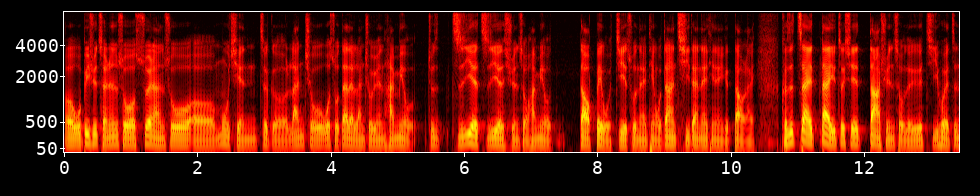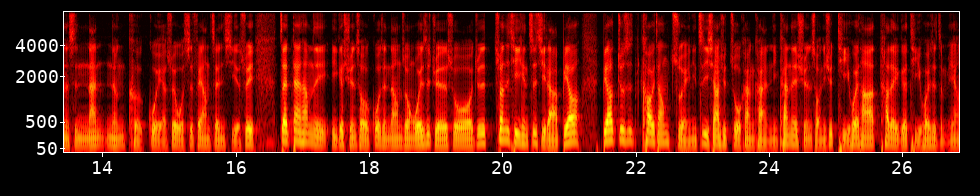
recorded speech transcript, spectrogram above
呃，我必须承认说，虽然说，呃，目前这个篮球我所带的篮球员还没有，就是职业职业选手还没有。到被我接触那一天，我当然期待那天的一个到来。可是，在带这些大选手的一个机会，真的是难能可贵啊！所以我是非常珍惜的。所以在带他们的一个选手的过程当中，我也是觉得说，就是算是提醒自己啦，不要不要就是靠一张嘴，你自己下去做看看。你看那些选手，你去体会他他的一个体会是怎么样。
